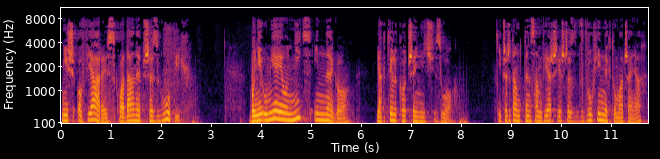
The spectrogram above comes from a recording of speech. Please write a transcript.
niż ofiary składane przez głupich, bo nie umieją nic innego, jak tylko czynić zło. I przeczytam ten sam wiersz jeszcze w dwóch innych tłumaczeniach.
